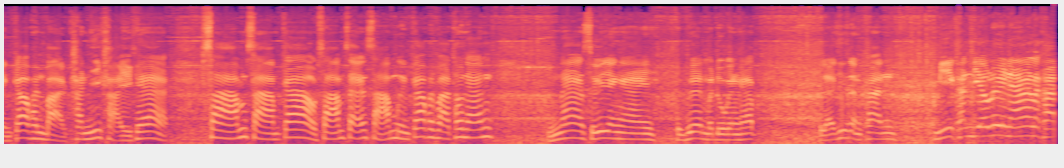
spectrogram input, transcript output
379,000 บาท คันนี้ขายแค่ 339 339,000 บาทเท่านั้น น่าซื้อยังไงเพื่อนๆมาดูกันครับ แล้วที่สำคัญมีคันเดียวด้วยนะ ราคา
